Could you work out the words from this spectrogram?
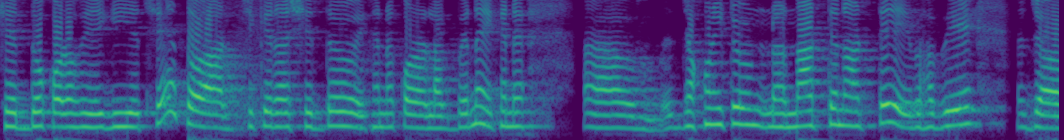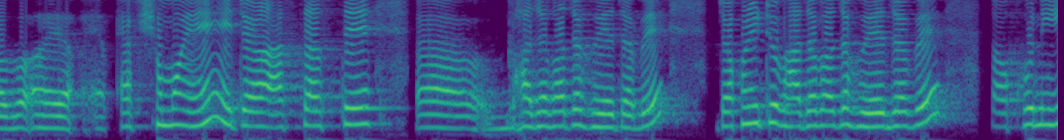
সেদ্ধ করা হয়ে গিয়েছে, তো আর চিকেন আর সেদ্ধ এখানে করা লাগবে না। এখানে যখন একটু নাড়তে নাড়তে এভাবে এক সময়ে এটা আস্তে আস্তে ভাজা ভাজা হয়ে যাবে। যখন একটু ভাজা ভাজা হয়ে যাবে, তখনই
